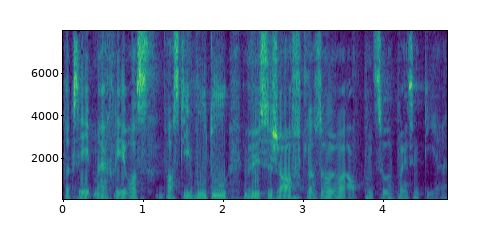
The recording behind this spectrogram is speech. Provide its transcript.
da sieht man ein bisschen, was, was die Voodoo-Wissenschaftler so ab und zu präsentieren.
